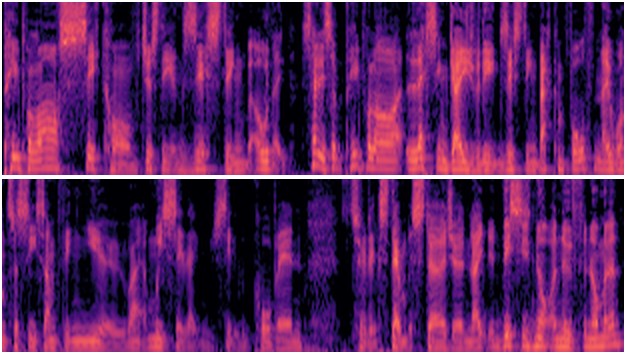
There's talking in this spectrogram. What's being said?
people are sick of just the existing. Oh, they say this: people are less engaged with the existing back and forth, and they want to see something new, right? And we see that. We see it with Corbyn to an extent with Sturgeon. Like this is not a new phenomenon.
